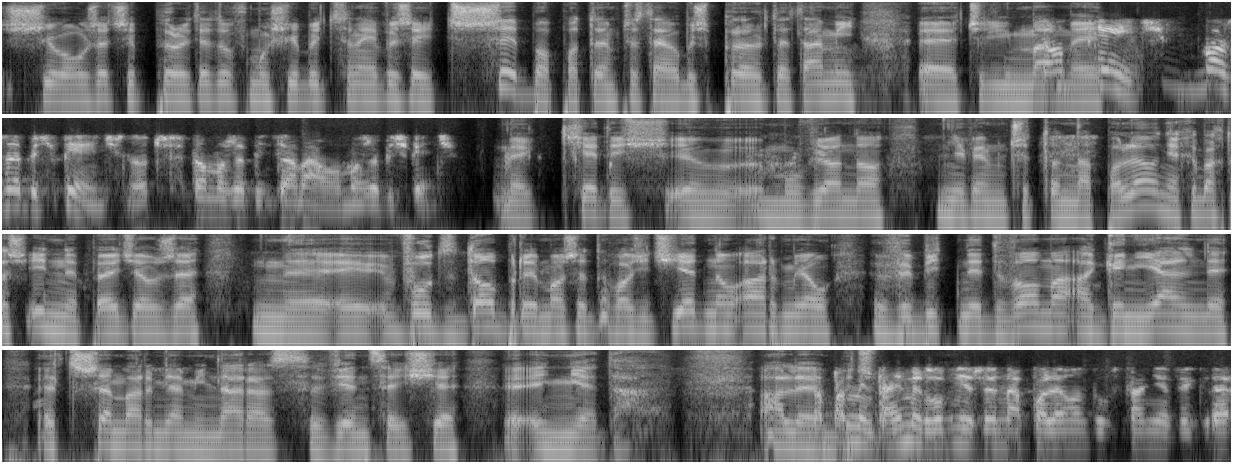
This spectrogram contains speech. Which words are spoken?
Siłą rzeczy priorytetów musi być co najwyżej trzy, bo potem przestają być priorytetami, e, czyli mamy... No pięć, może być pięć, no trzy to może być za mało, może być pięć. E, kiedyś e, mówiono, nie wiem czy to Napoleon, nie chyba ktoś inny powiedział, że wódz dobry może dowodzić jedną armią, wybitny dwoma, a genialny trzema armiami armiami naraz więcej się e, nie da. Ale No, być, pamiętajmy również, że Napoleon był w stanie wygra,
